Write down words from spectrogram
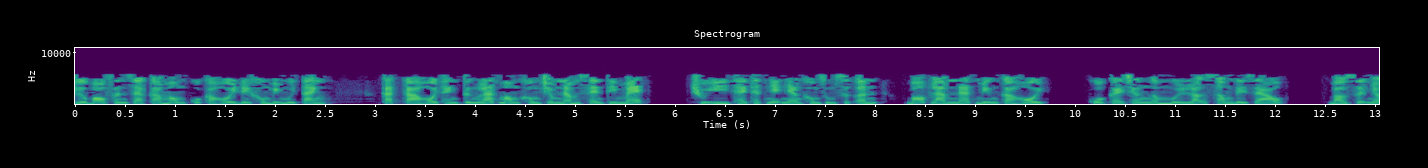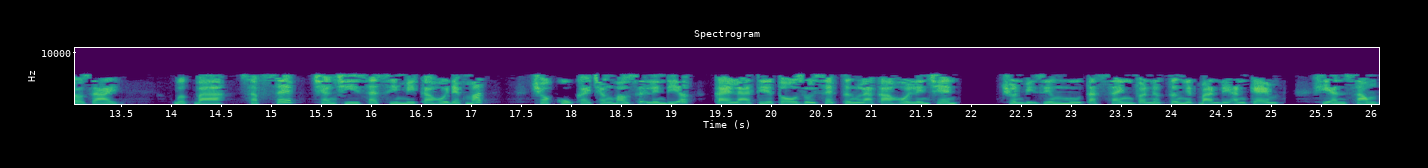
Chừa bỏ phần da cá mỏng của cá hồi để không bị mùi tanh. Cắt cá hồi thành từng lát mỏng 0.5cm. Chú ý thái thật nhẹ nhàng không dùng sức ấn, bóp làm nát miếng cá hồi. Của cải trắng ngâm muối loãng xong để ráo. Bào sợi nhỏ dài. Bước 3, sắp xếp, trang trí sashimi cá hồi đẹp mắt. Cho củ cải trắng bào sợi lên đĩa, cài lá tía tô rồi xếp từng lá cá hồi lên trên. Chuẩn bị riêng mù tạt xanh và nước tương Nhật Bản để ăn kèm. Khi ăn xong,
